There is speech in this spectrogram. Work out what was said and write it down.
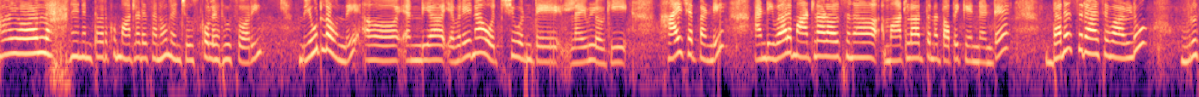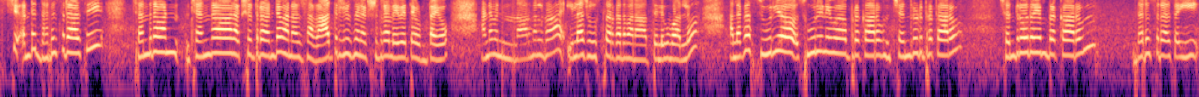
Hi all. నేను ఇంతవరకు మాట్లాడేశాను నేను చూసుకోలేదు సారీ మ్యూట్లో ఉంది. అండ్ ఎవరైనా వచ్చి ఉంటే లైవ్లోకి హాయ్ చెప్పండి. అండ్ ఇవాళ మాట్లాడాల్సిన మాట్లాడుతున్న టాపిక్ ఏంటంటే ధనుసు రాశి వాళ్ళు వృశ్చి అంటే ధనుసు రాశి చంద్రవన్ చంద్ర నక్షత్రం అంటే మన రాత్రి చూసే నక్షత్రాలు ఏవైతే ఉంటాయో అంటే నార్మల్గా ఇలా చూస్తారు కదా మన తెలుగు వాళ్ళు. అలాగా సూర్య సూర్యుని ప్రకారం చంద్రుడి ప్రకారం చంద్రోదయం ప్రకారం ధనుసు రాశి అయ్యి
